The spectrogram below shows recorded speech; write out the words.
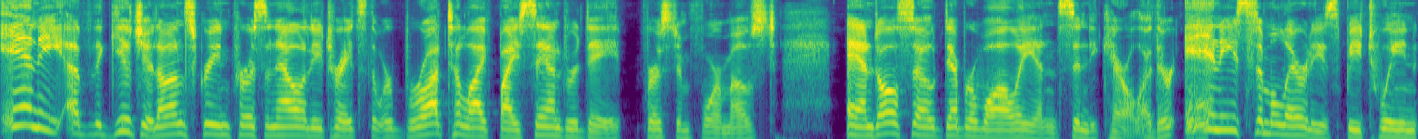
any of the Gidget on screen personality traits that were brought to life by Sandra Dee, first and foremost, and also Deborah Walley and Cindy Carol? Are there any similarities between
